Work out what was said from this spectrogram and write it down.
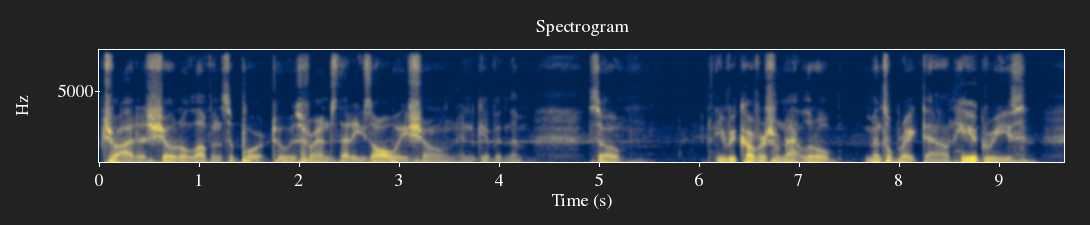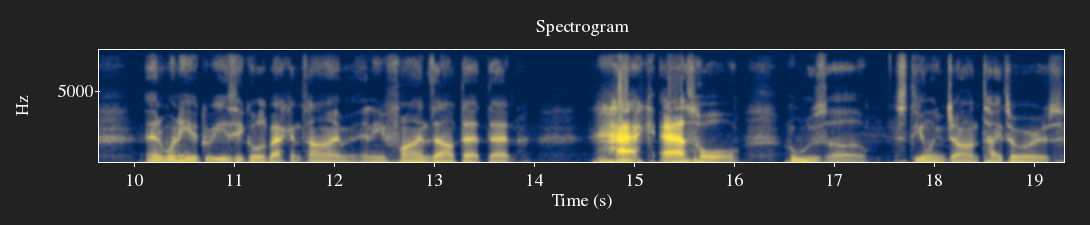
try to show the love and support to his friends that he's always shown and given them. So he recovers from that little mental breakdown. He agrees. And when he agrees, he goes back in time and he finds out that that hack asshole who was uh, stealing John Titor's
